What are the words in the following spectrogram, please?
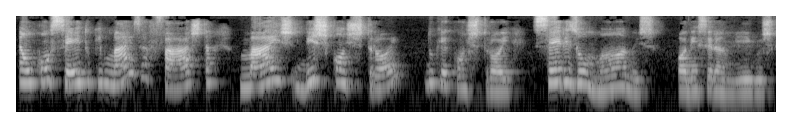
é um conceito que mais afasta, mais desconstrói do que constrói. Seres humanos, podem ser amigos,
